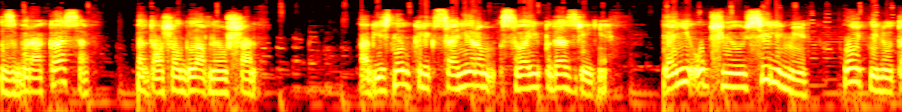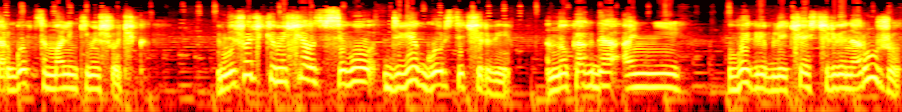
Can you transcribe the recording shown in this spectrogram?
с баракаса», — продолжал главный Ушан, — объяснил коллекционерам свои подозрения, и они общими усилиями отняли у торговца маленький мешочек. В мешочке умещалось всего две горсти червей, но когда они выгребли часть червей наружу,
